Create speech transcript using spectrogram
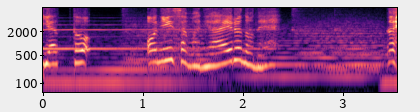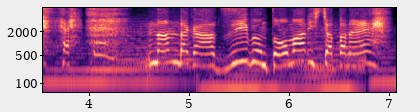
やっとお兄様に会えるのね。う なんだか随分遠回りしちゃったね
